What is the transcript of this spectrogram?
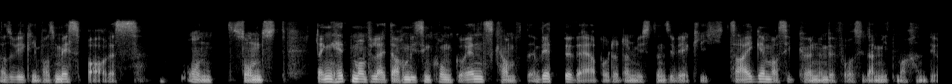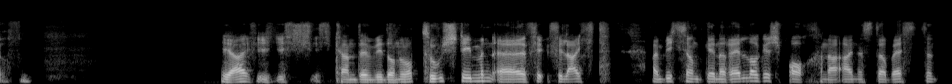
Also wirklich was Messbares. Und sonst, dann hätte man vielleicht auch ein bisschen Konkurrenzkampf, Wettbewerb oder dann müssten sie wirklich zeigen, was sie können, bevor sie da mitmachen dürfen. Ja, ich, ich, ich kann dem wieder nur zustimmen. Äh, vielleicht ein bisschen genereller gesprochen, eines der besten,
